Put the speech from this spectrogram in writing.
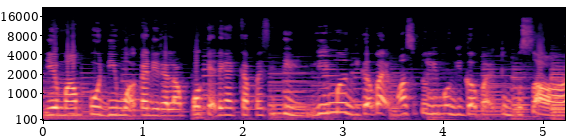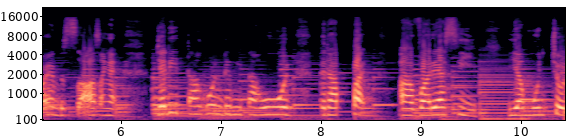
ia mampu dimuatkan di dalam poket dengan kapasiti 5GB masa tu 5GB tu besar kan besar sangat. Jadi tahun demi tahun terdapat uh, variasi yang muncul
